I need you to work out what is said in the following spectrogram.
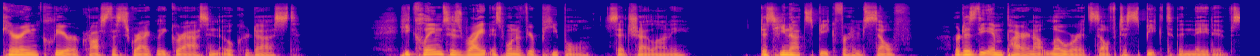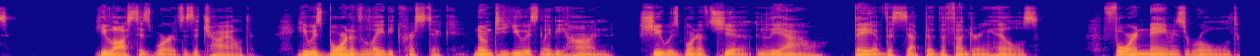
carrying clear across the scraggly grass and ochre dust. He claims his right as one of your people, said Shailani. Does he not speak for himself, or does the empire not lower itself to speak to the natives? He lost his words as a child. He was born of the Lady Christic, known to you as Lady Han. She was born of Che and Liao, they of the Sept of the Thundering Hills. Foreign names rolled,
